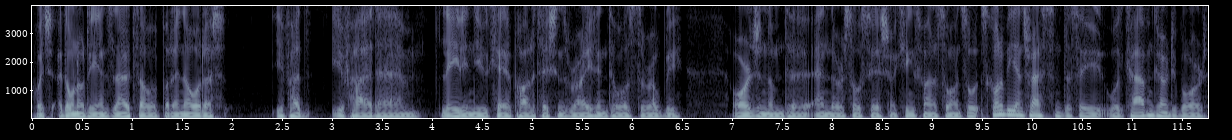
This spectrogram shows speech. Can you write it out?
which I don't know the ins and outs of it, but I know that you've had you've had um, leading UK politicians writing to Ulster Rugby, urging them to end their association with Kingspan and so on. So it's going to be interesting to see will Cavan County Board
